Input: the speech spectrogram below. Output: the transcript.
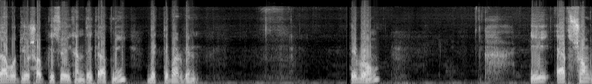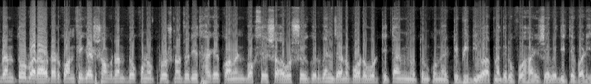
যাবতীয় সব কিছু এখান থেকে আপনি দেখতে পারবেন। এবং এই অ্যাপস সংক্রান্ত বা রাউটার কনফিগার সংক্রান্ত কোনো প্রশ্ন যদি থাকে কমেন্ট বক্সে এসে অবশ্যই করবেন। যেন পরবর্তীতে আমি নতুন কোনো একটি ভিডিও আপনাদের উপহার হিসেবে দিতে পারি।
